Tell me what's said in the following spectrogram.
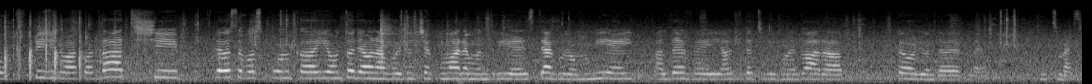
pentru sprijinul acordat și vreau să vă spun că eu întotdeauna voi duce cu mare mândrie steagul României, al Devei, al județului Hunedoara, pe oriunde merg. Mulțumesc!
